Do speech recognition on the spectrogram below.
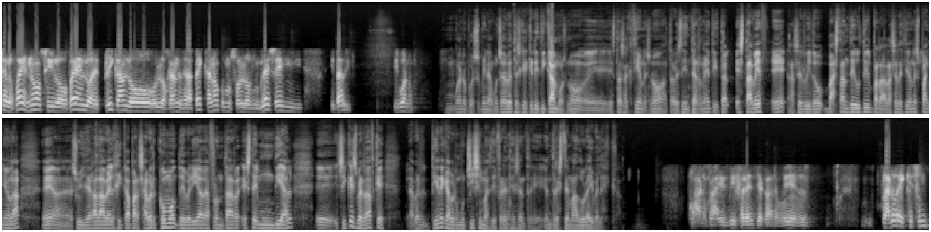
se los ven, ¿no? Si los ven, los explican los, los grandes de la pesca, ¿no? Como son los ingleses y, y tal. Y bueno, bueno, pues mira, muchas veces que criticamos ¿no? Eh, estas acciones ¿no? a través de Internet y tal, esta vez eh, ha servido bastante útil para la selección española eh, su llegada a Bélgica para saber cómo debería de afrontar este Mundial. sí que es verdad que, a ver, tiene que haber muchísimas diferencias entre, entre Extremadura y Bélgica. Claro, hay diferencia, claro. Claro, es que son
